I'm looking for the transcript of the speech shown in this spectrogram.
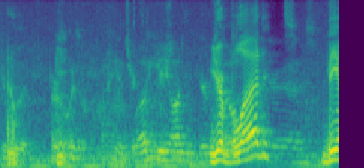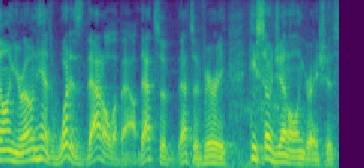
Your blood, or was it my hands are Blood clean be on Your blood be on your own heads. What is that all about? That's a that's a very he's so gentle and gracious.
